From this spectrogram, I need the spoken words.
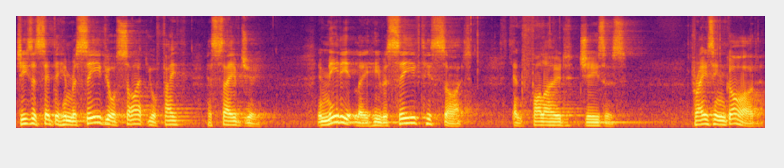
Jesus said to him, Receive your sight, your faith has saved you. Immediately he received his sight and followed Jesus, praising God.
